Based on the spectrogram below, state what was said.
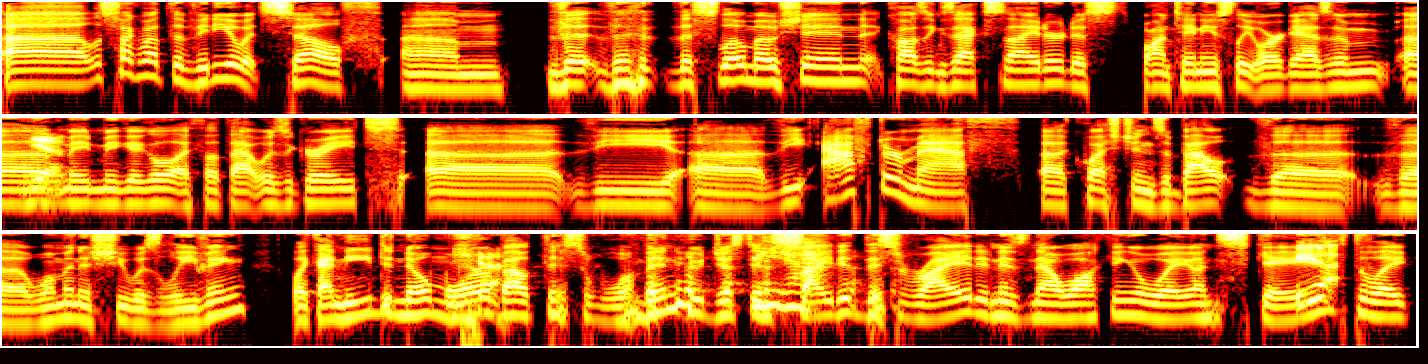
Uh, let's talk about the video itself. Um, the, the the slow motion causing Zack Snyder to spontaneously orgasm uh, Yeah. made me giggle. I thought that was great. Uh, the uh, the aftermath uh, questions about the the woman as she was leaving. Like I need to know more Yeah. about this woman who just incited this riot and is now walking away unscathed. Yeah. Like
